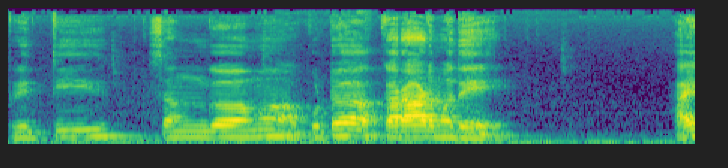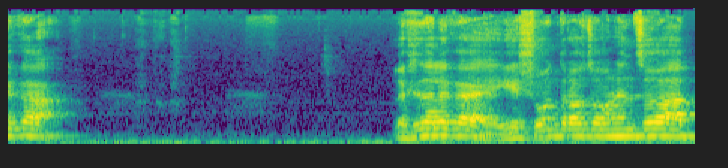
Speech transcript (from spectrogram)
प्रीती संगम कुठं? कराडमध्ये. आहे का? लक्ष झालं काय? यशवंतराव चव्हाण यांचं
